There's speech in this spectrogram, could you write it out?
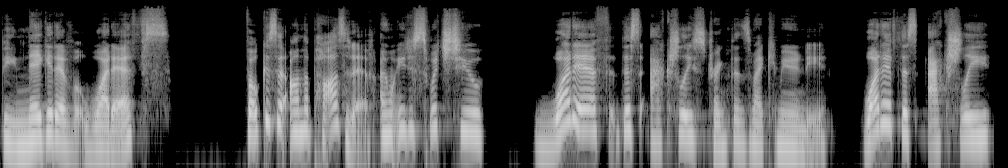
the negative what ifs, focus it on the positive. I want you to switch to what if this actually strengthens my community? What if this actually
